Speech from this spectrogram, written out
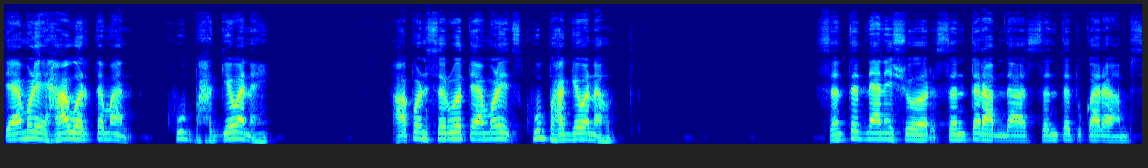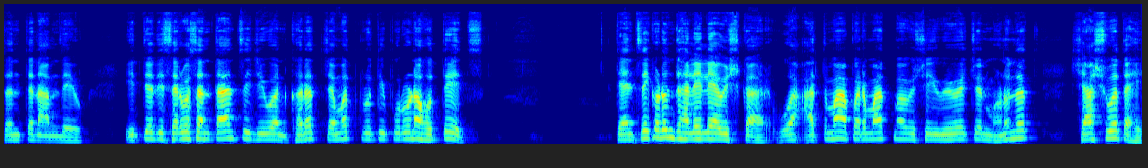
त्यामुळे हा वर्तमान खूप भाग्यवान आहे. आपण सर्व त्यामुळेच खूप भाग्यवान आहोत. संत ज्ञानेश्वर संत रामदास संत तुकाराम संत नामदेव इत्यादी सर्व संतांचे जीवन खरंच चमत्कृतीपूर्ण होतेच. त्यांचेकडून झालेले आविष्कार व आत्मा परमात्माविषयी विवेचन म्हणूनच शाश्वत आहे.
